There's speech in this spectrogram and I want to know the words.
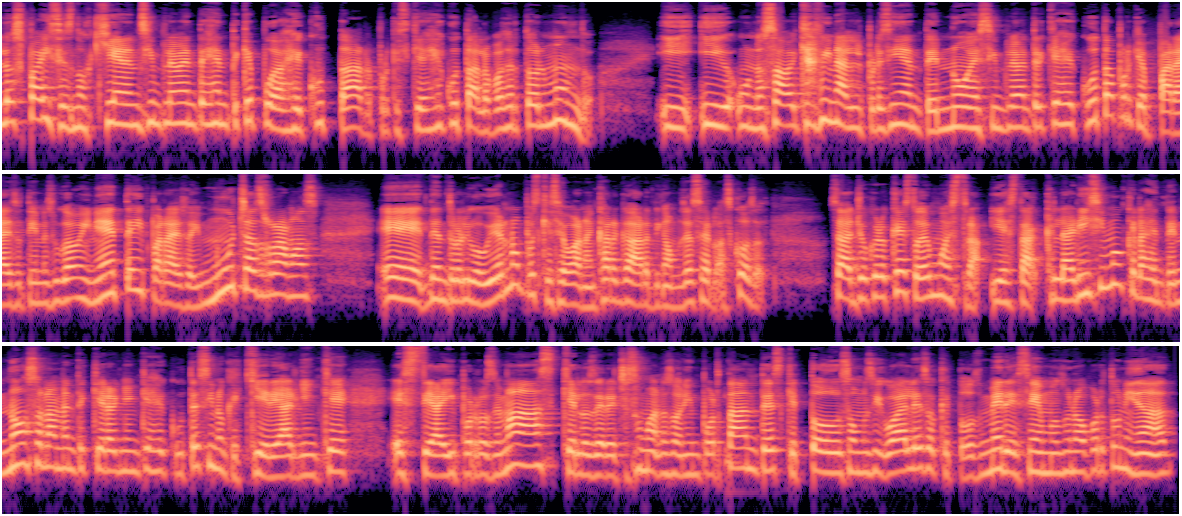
los países no quieren simplemente gente que pueda ejecutar, porque es que ejecutarlo va a hacer todo el mundo. Y, uno sabe que al final el presidente no es simplemente el que ejecuta, porque para eso tiene su gabinete y para eso hay muchas ramas eh, dentro del gobierno, pues que se van a encargar, digamos, de hacer las cosas. O sea, yo creo que esto demuestra y está clarísimo que la gente no solamente quiere a alguien que ejecute, sino que quiere a alguien que esté ahí por los demás, que los derechos humanos son importantes, que todos somos iguales o que todos merecemos una oportunidad.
